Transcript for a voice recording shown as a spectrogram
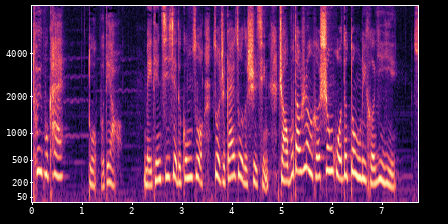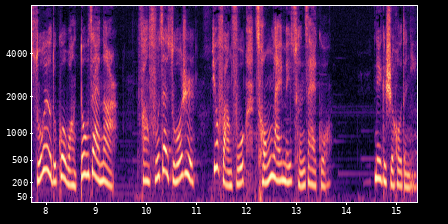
推不开，躲不掉。每天机械的工作，做着该做的事情，找不到任何生活的动力和意义。所有的过往都在那儿，仿佛在昨日，又仿佛从来没存在过。那个时候的你，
